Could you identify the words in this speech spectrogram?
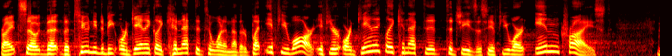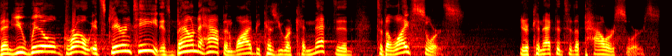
right? So the, the two need to be organically connected to one another. But if you are, if you're organically connected to Jesus, if you are in Christ, then you will grow. It's guaranteed. It's bound to happen. Why? Because you are connected to the life source, you're connected to the power source.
